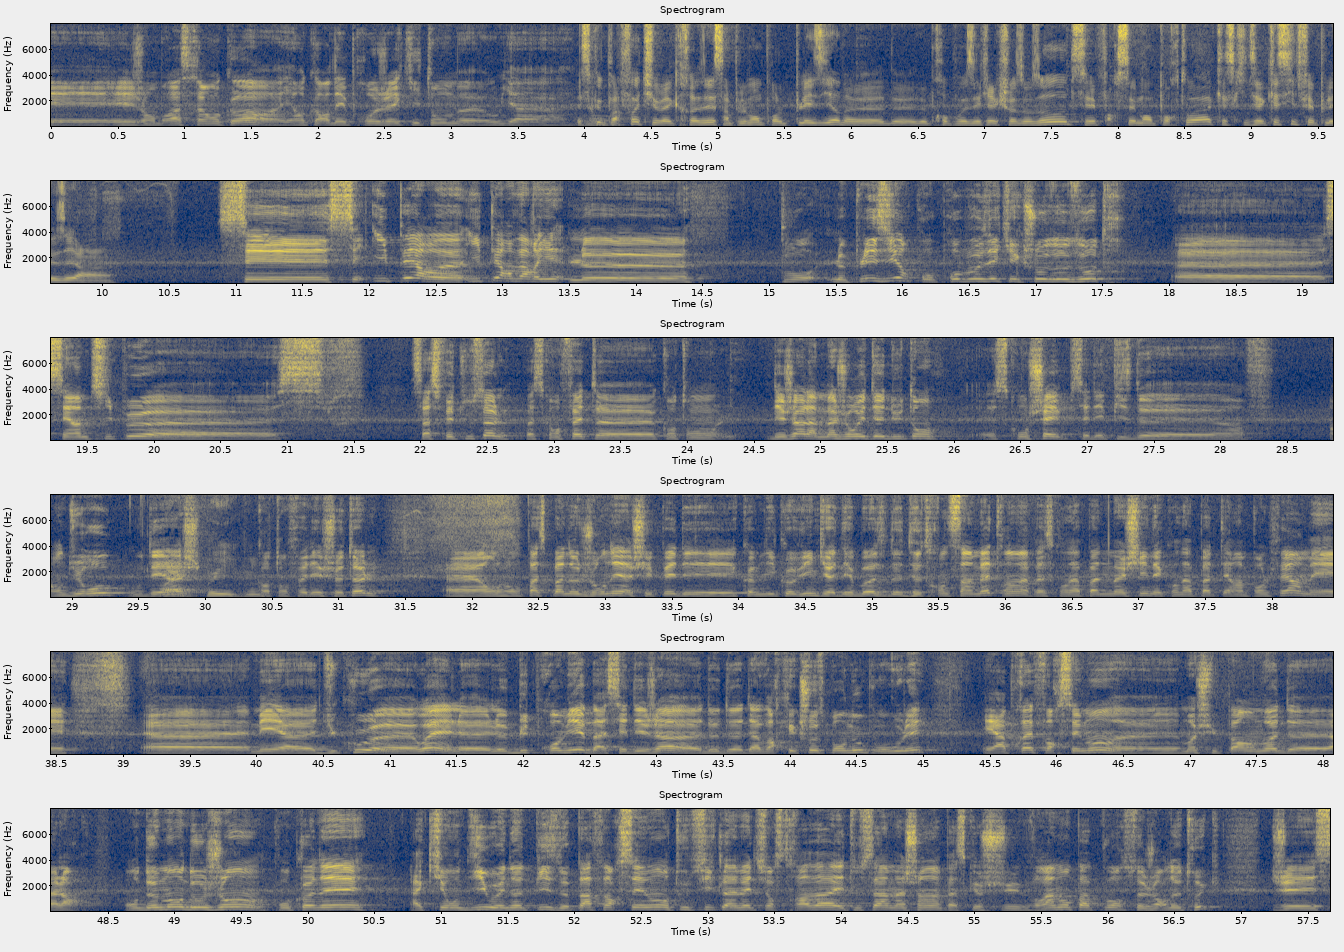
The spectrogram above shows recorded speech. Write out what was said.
et j'en brasserai encore. Il y a encore des projets qui tombent où il y a. Est-ce que parfois tu vas creuser simplement pour le plaisir de, de- de proposer quelque chose aux autres? C'est forcément pour toi? Qu'est-ce qui, te- qu'est-ce qui te fait plaisir hein? C'est c'est hyper, hyper varié. Le, pour, le plaisir pour proposer quelque chose aux autres, euh, c'est un petit peu. euh, ça se fait tout seul. Parce qu'en fait, euh, quand on. Déjà, la majorité du temps, ce qu'on shape, c'est des pistes de. enduro ou DH Ouais, oui, oui. quand on fait des shuttles. Euh, on, on passe pas notre journée à shaper des, comme Nico Vink des bosses de, de 35 mètres hein, parce qu'on n'a pas de machine et qu'on n'a pas de terrain pour le faire. Mais, euh, mais euh, du coup, euh, ouais, le, but premier, bah, c'est déjà euh, d'avoir quelque chose pour nous pour rouler. Et après, forcément, moi je suis pas en mode. alors, on demande aux gens qu'on connaît à qui on dit où est notre piste de pas forcément tout de suite la mettre sur Strava et tout ça machin parce que je suis vraiment pas pour ce genre de truc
